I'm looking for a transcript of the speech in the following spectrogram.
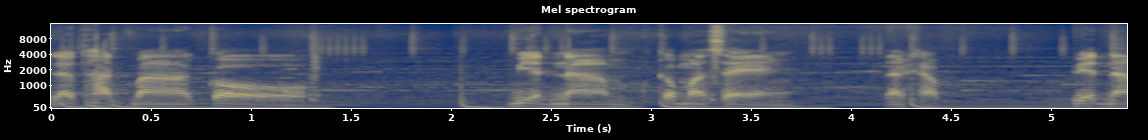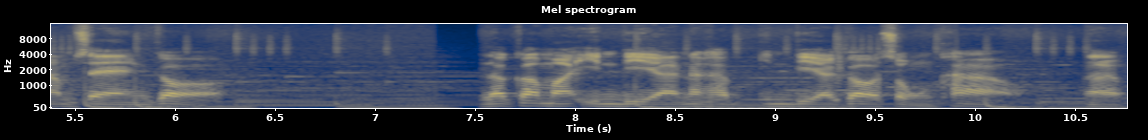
แล้วถัดมาก็เวียดนามก็มาแซงนะครับ เวียดนามแซงก็ แล้วก็มาอินเดียนะครับ อินเดียก็ส่งข้าวนะครับ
